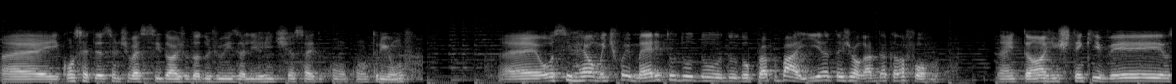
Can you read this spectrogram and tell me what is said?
É, e com certeza se não tivesse sido a ajuda do juiz ali a gente tinha saído com, com um triunfo. É, ou se realmente foi mérito do, do, do próprio Bahia ter jogado daquela forma. Né? Então a gente tem que ver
